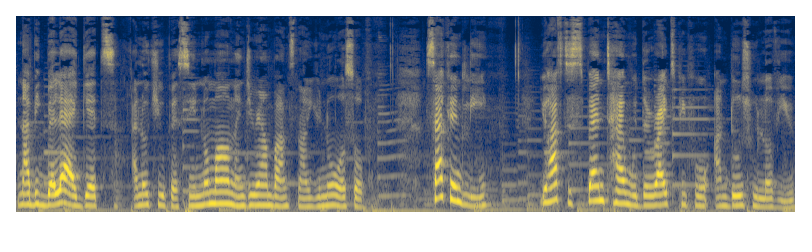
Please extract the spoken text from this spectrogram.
"Na big belly I get, I know cute person. Normal Nigerian bands now, you know what's up." Secondly, you have to spend time with the right people and those who love you.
